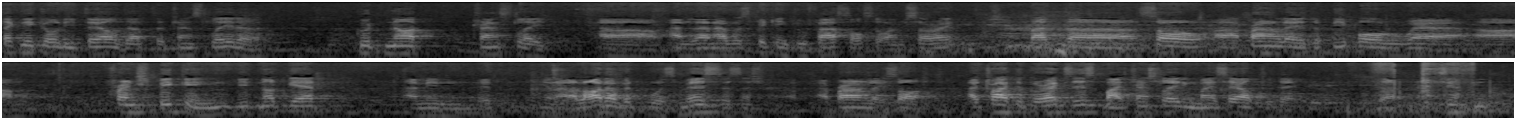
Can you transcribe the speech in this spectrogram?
technical details that the translator could not translate. Uh, and then I was speaking too fast also, I'm sorry. But uh, so uh, apparently the people who were um, French speaking did not get, I mean, it, you know, a lot of it was missed essentially, apparently. So I tried to correct this by translating myself today. So,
